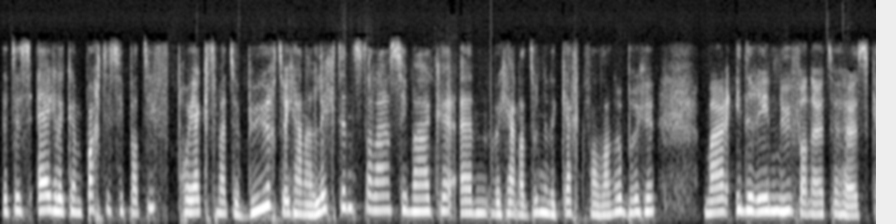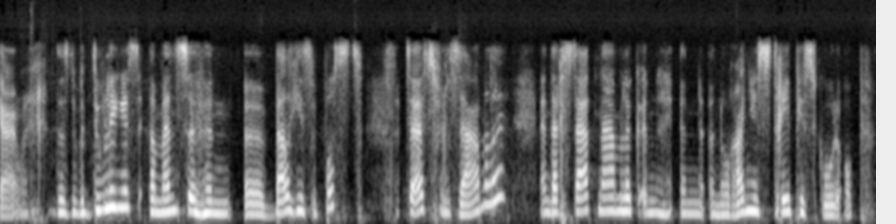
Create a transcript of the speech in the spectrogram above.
het is eigenlijk een participatief project met de buurt. We gaan een lichtinstallatie maken en we gaan dat doen in de kerk van Langerbrugge. Maar iedereen nu vanuit de huiskamer. Dus de bedoeling is dat mensen hun eh, Belgische post thuis verzamelen. En daar staat namelijk een, een, een oranje streepjescode op.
